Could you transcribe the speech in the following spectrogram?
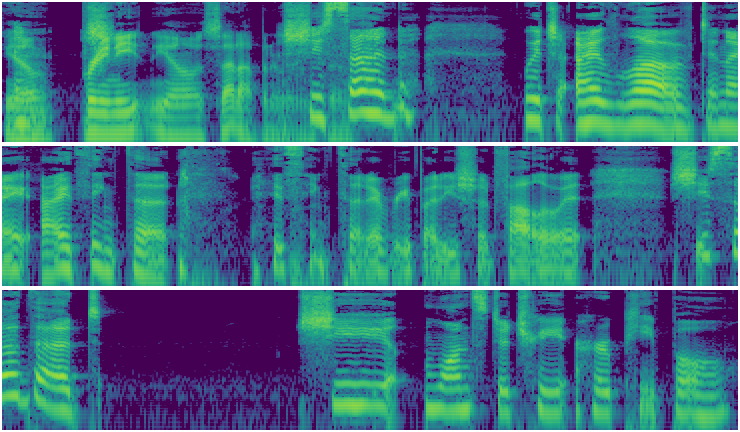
you know, And pretty neat, you know, setup and she so. said which i loved and i i think that i think that everybody should follow it she said that she wants to treat her people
